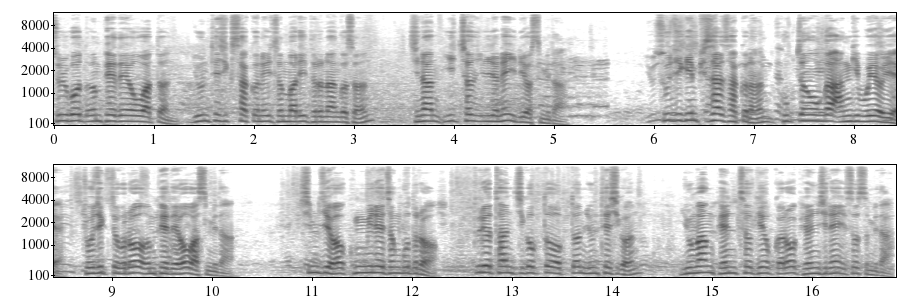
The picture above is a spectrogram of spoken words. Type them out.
줄곧 은폐되어 왔던 윤태식 사건의 전말이 드러난 것은 지난 2001년의 일이었습니다. 수직인 피살 사건은 국정원과 안기부에 의해 조직적으로 은폐되어 왔습니다. 심지어 국민의 정부 들어 뚜렷한 직업도 없던 윤태식은 유망 벤처 기업가로 변신해 있었습니다.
